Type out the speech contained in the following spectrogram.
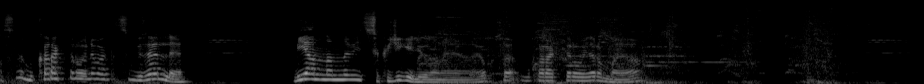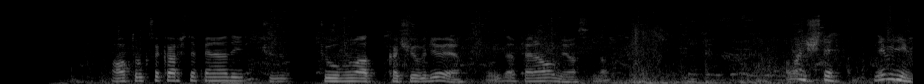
Aslında bu karakter oynaması güzel de. Bir yandan da bir sıkıcı geliyor bana ya. Yoksa bu karakteri oynarım bayağı. Aatrox'a karşı da fena değil. Çünkü çoğumu at kaçıyor biliyor ya. O yüzden fena olmuyor aslında. Ama işte ne bileyim.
